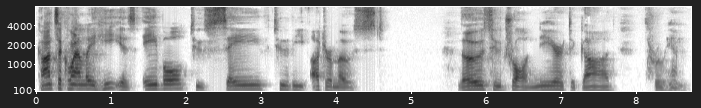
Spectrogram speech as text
Consequently, he is able to save to the uttermost those who draw near to God through him,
